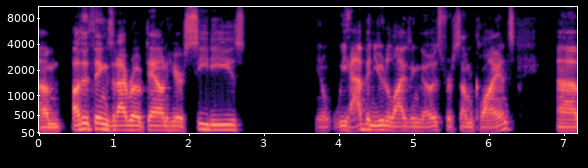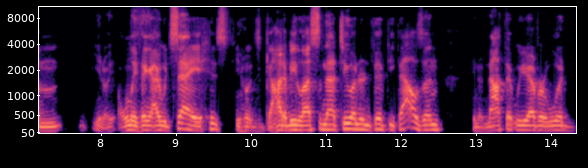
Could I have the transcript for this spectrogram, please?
Um, other things that I wrote down here CDs, you know, we have been utilizing those for some clients. Um, you know, the only thing I would say is, you know, it's got to be less than that 250,000, you know, not that we ever would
